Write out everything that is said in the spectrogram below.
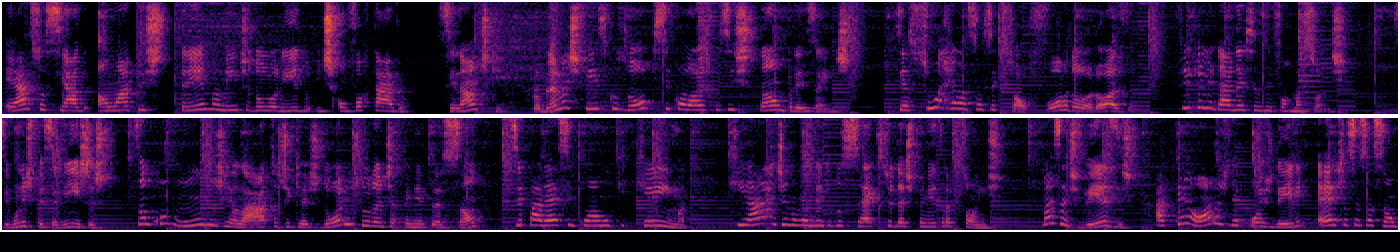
é associado a um ato extremamente dolorido e desconfortável, sinal de que problemas físicos ou psicológicos estão presentes. Se a sua relação sexual for dolorosa, fique ligado a essas informações. Segundo especialistas, são comuns os relatos de que as dores durante a penetração se parecem com algo que queima, que arde no momento do sexo e das penetrações. Mas às vezes, até horas depois dele, esta sensação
